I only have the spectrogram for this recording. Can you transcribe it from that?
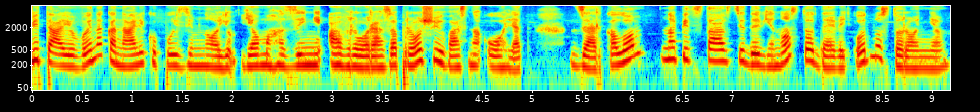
Вітаю! Ви на каналі Купуй зі мною. Я в магазині Аврора. Запрошую вас на огляд. Дзеркало на підставці 99 одностороннє.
